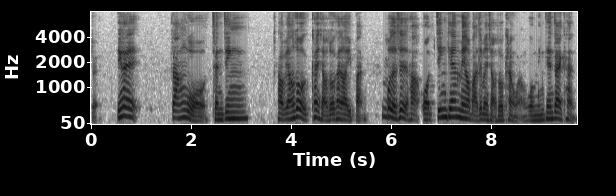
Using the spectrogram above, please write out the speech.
对，因为当我曾经好，比方说我看小说看到一半，嗯、或者是好，我今天没有把这本小说看完，我明天再看，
